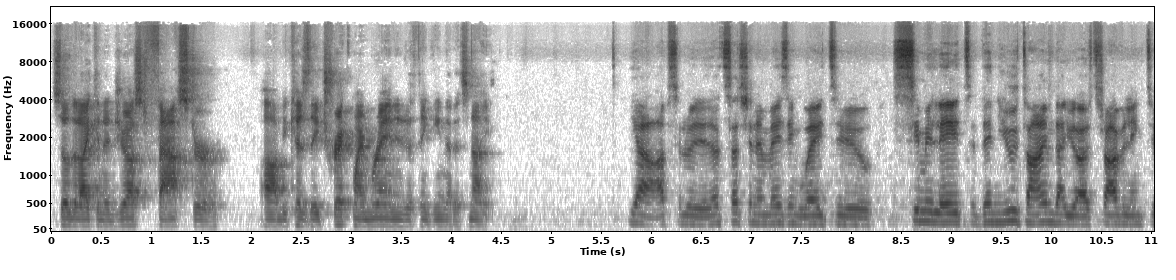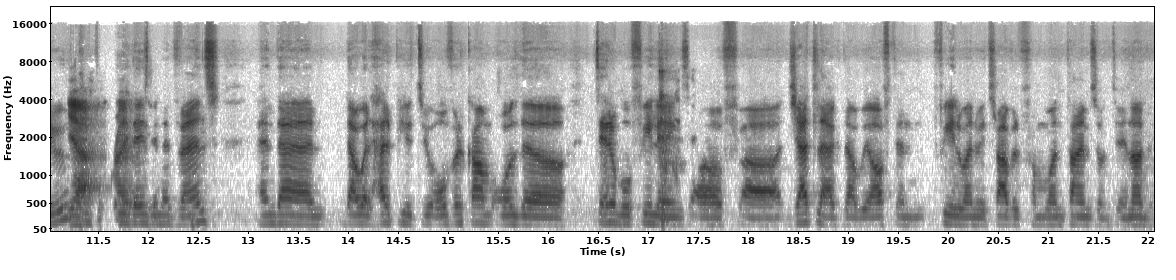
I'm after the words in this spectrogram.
so that I can adjust faster uh, because they trick my brain into thinking that it's night. Yeah, absolutely. That's such an amazing way to simulate the new time that you are traveling to. Yeah, right. Days in advance, and then that will help you to overcome all the terrible feelings of uh, jet lag that we often feel when we travel from one time zone to another.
